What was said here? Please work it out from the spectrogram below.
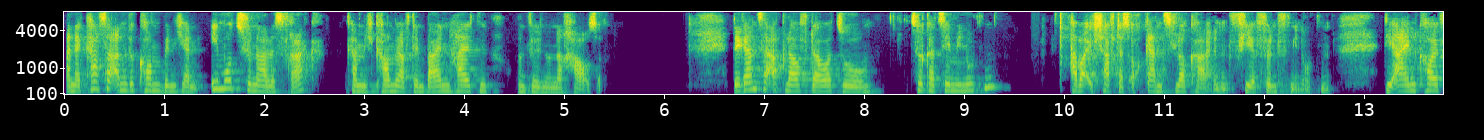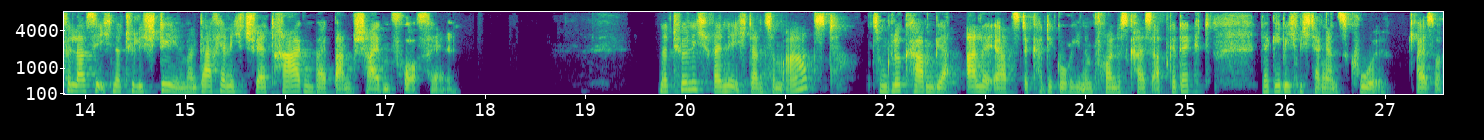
An der Kasse angekommen bin ich ein emotionales Wrack, kann mich kaum mehr auf den Beinen halten und will nur nach Hause. Der ganze Ablauf dauert so circa zehn Minuten, aber ich schaffe das auch ganz locker in vier, fünf Minuten. Die Einkäufe lasse ich natürlich stehen. Man darf ja nicht schwer tragen bei Bandscheibenvorfällen. Natürlich renne ich dann zum Arzt. Zum Glück haben wir alle Ärztekategorien im Freundeskreis abgedeckt. Da gebe ich mich dann ganz cool. Also,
